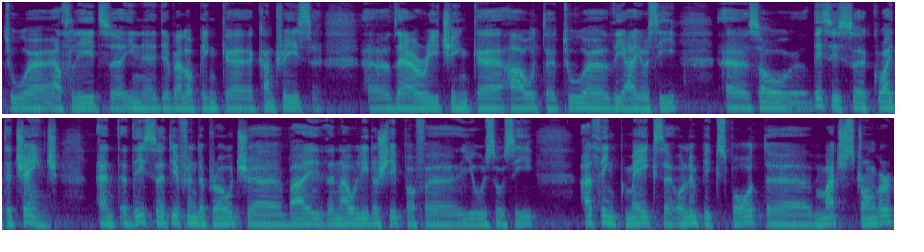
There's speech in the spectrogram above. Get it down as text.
to athletes in developing countries. they're reaching out to the IOC. so this is quite a change. And this uh, different approach uh, by the now leadership of USOC, uh, I think, makes Olympic sport much stronger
